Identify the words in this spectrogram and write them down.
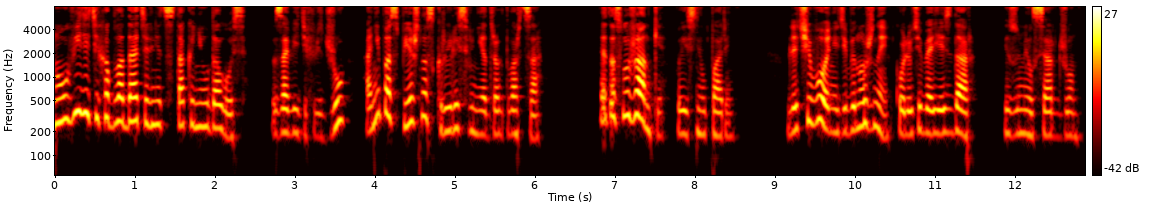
Но увидеть их обладательниц так и не удалось. Завидев Виджу, они поспешно скрылись в недрах дворца. «Это служанки», — пояснил парень. «Для чего они тебе нужны, коль у тебя есть дар?» — изумился Арджун.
